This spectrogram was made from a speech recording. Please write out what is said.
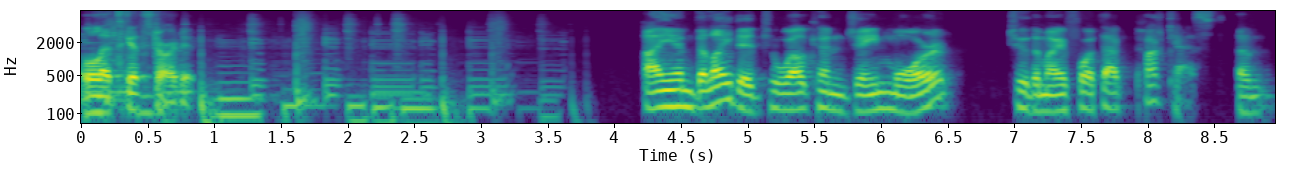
Let's get started. I am delighted to welcome Jane Moore to the My Fourth Act podcast. Um,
